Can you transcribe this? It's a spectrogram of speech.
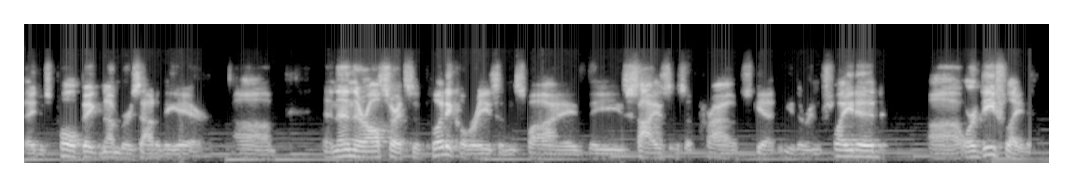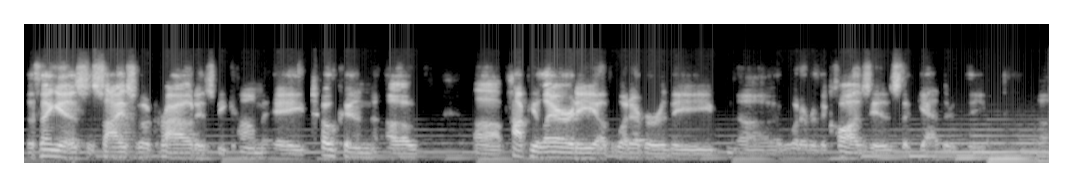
They just pull big numbers out of the air. Um, and then there are all sorts of political reasons why the sizes of crowds get either inflated uh, or deflated. The thing is, the size of a crowd has become a token of uh, popularity of whatever the uh, whatever the cause is that gathered the. Uh,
